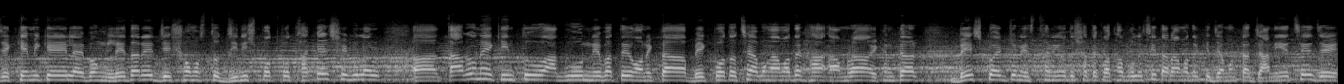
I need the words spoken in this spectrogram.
যে কেমিক্যাল এবং লেদারের যে সমস্ত জিনিসপত্র থাকে সেগুলোর কারণে কিন্তু আগুন নেভাতে অনেকটা বেগ পথ এবং আমাদের আমরা এখানকার বেশ কয়েকজন স্থানীয়দের সাথে কথা বলেছি। তারা আমাদেরকে যেমনটা জানিয়েছে যে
